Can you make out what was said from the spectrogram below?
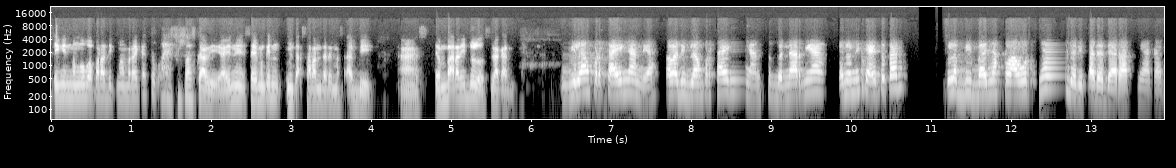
ingin mengubah paradigma mereka tuh wah, susah sekali. Ya ini saya mungkin minta saran dari Mas Abi. Nah, ya Mbak Rani dulu, silakan. Bilang persaingan ya. Kalau dibilang persaingan, sebenarnya Indonesia itu kan lebih banyak lautnya daripada daratnya kan.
